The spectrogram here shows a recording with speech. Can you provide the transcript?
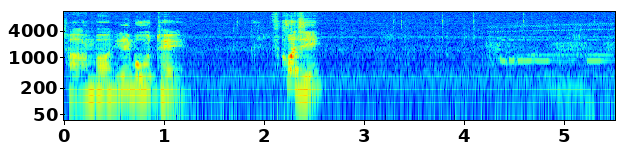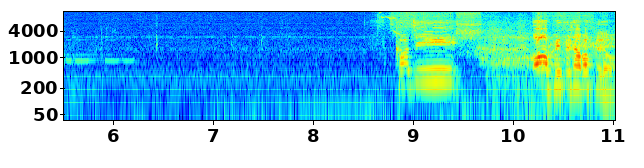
자, 한번 1보 후퇴. 스커지. 스커지. 어, 배틀 잡았어요.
